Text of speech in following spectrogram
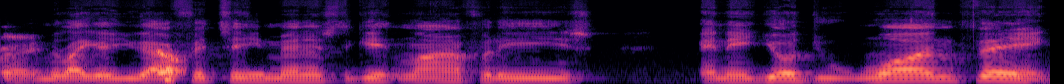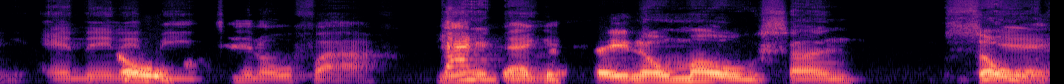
Right. And be like, yo, you got 15 minutes to get in line for these. And then you'll do one thing and then Oh. it be 1005. you God ain't got to say no more, son. So Yeah.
